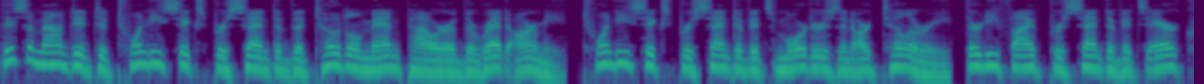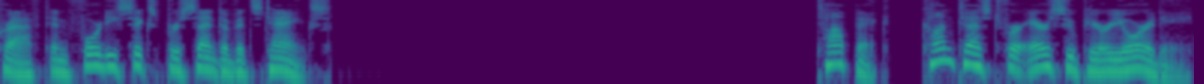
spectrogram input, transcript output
This amounted to 26% of the total manpower of the Red Army, 26% of its mortars and artillery, 35% of its aircraft and 46% of its tanks. Contest for air superiority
